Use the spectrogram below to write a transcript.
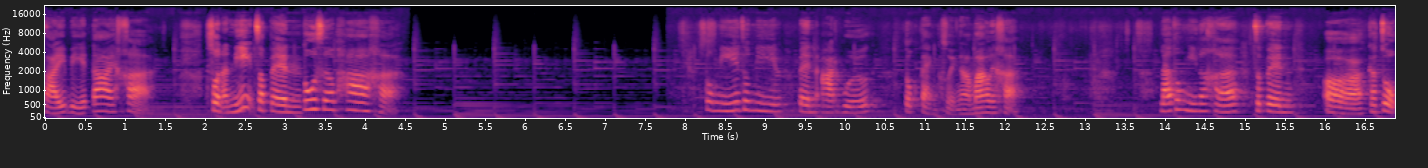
size bed ได้ค่ะ ส่วนอันนี้จะเป็นตู้เสื้อผ้าค่ะ ตรงนี้จะมีเป็น artwork ตกแต่งสวยงามมากเลยค่ะ และตรงนี้นะคะจะเป็นกระจก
